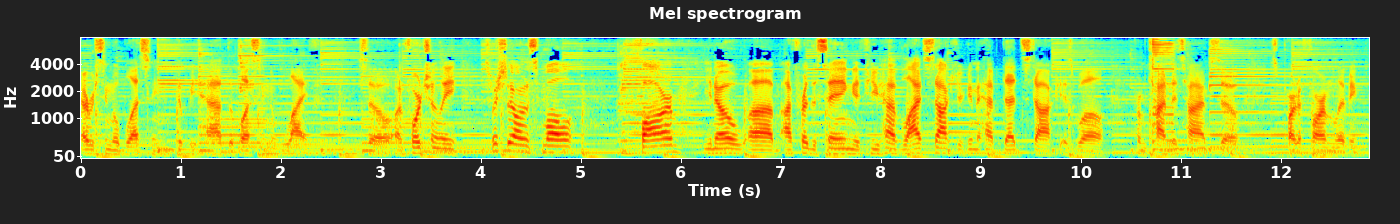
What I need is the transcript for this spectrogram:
every single blessing that we have, the blessing of life. So unfortunately, especially on a small farm, you know, um, I've heard the saying, if you have livestock, you're gonna have dead stock as well from time to time. So it's part of farm living.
